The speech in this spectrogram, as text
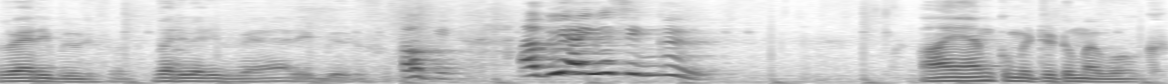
very beautiful very very very beautiful okay अभी are you single I am committed to my work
